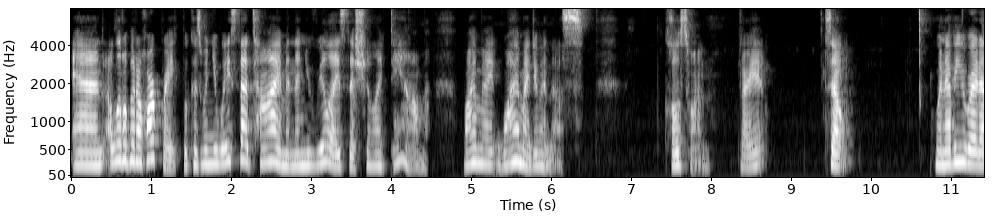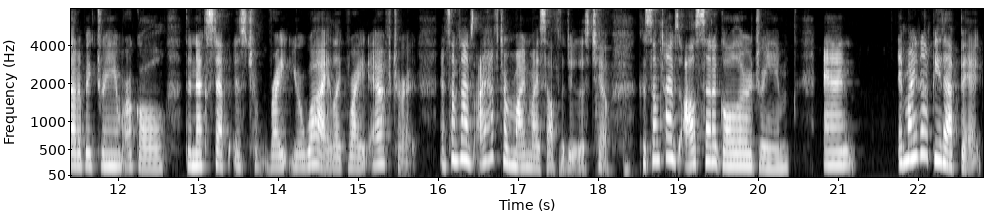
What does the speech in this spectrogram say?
and a little bit of heartbreak because when you waste that time and then you realize this you're like, "Damn, why am I why am I doing this?" Close one, right? So, whenever you write out a big dream or goal, the next step is to write your why, like right after it. And sometimes I have to remind myself to do this too, because sometimes I'll set a goal or a dream and it might not be that big.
